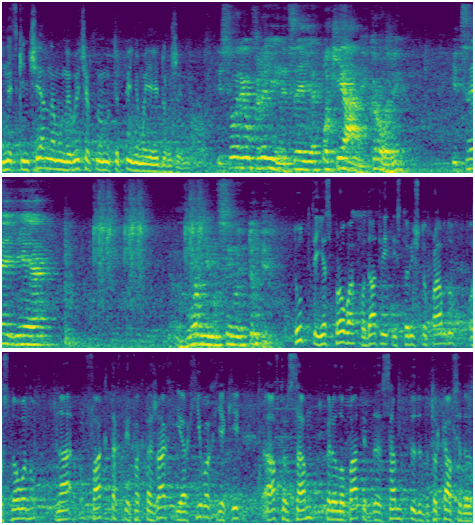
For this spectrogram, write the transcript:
нескінченному, невичерпному терпінню моєї дружини. Історія України це є океани крові, і це є горні масиви трупів. Тут є спроба подати історичну правду, основану на фактах і фактажах і архівах, які автор сам перелопатив, сам доторкався до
